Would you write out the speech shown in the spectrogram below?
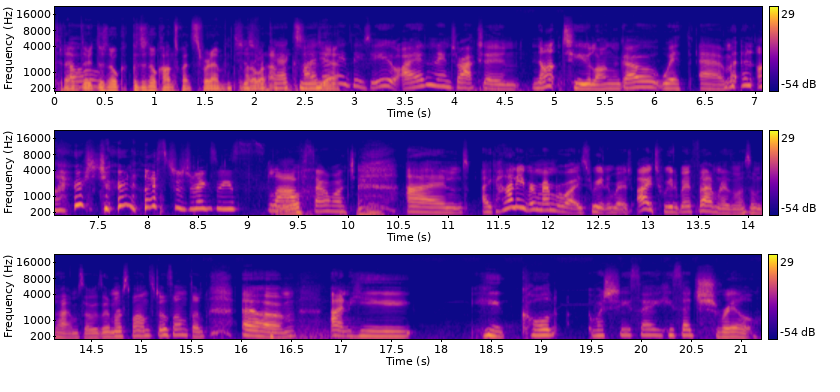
To them. There, Oh. there's no because there's no consequence for them no matter what happens. I don't yeah. think they do. I had an interaction not too long ago with um, an Irish journalist, which makes me laugh so much. And I can't even remember what I was tweeting about. I tweet about feminism sometimes. So I was in response to something. Um, and he he called what did he say? He said shrill.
